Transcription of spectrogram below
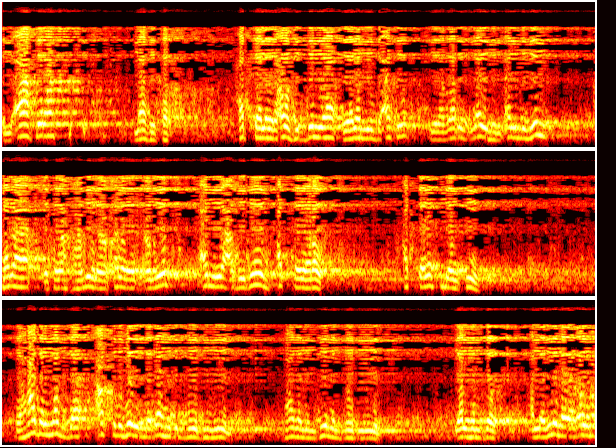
الآخرة ما في فرق. حتى لو رأوه في الدنيا ولم يبعثوا في نظرهم لا يهم المهم كما يتوهمون وكما يزعمون أن يعبدوه حتى يروه حتى يسلوا فيه. وهذا المبدأ أصله من مذاهب البوذيين هذا من دين البوذيين والهندوس الذين يرون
